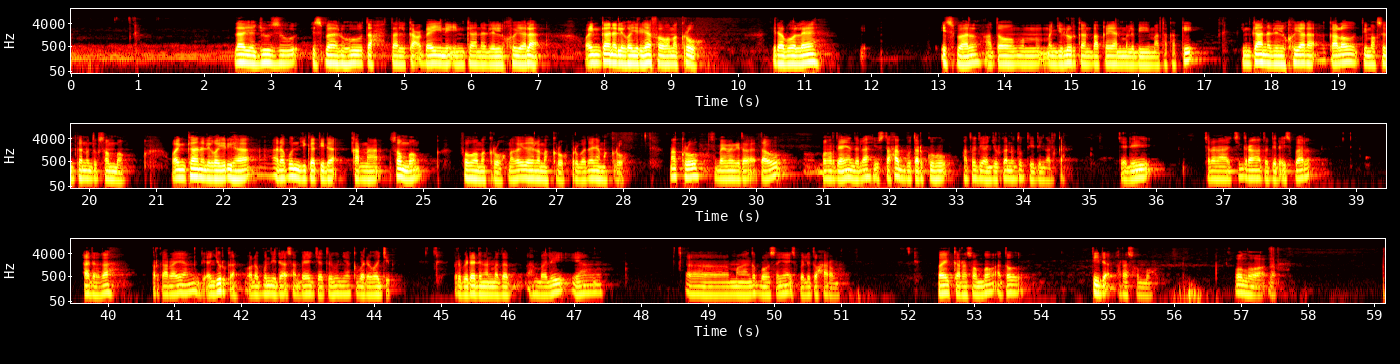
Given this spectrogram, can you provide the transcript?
ka'baini in kana lil khuyala wa in kana li ghairiha fa huwa makruh. Tidak boleh isbal atau menjulurkan pakaian melebihi mata kaki in kana lil khuyala kalau dimaksudkan untuk sombong. Wa in kana li ghairiha adapun jika tidak karena sombong fa huwa makruh. Maka itu adalah makruh perbuatan yang makruh. Makruh sebagaimana kita tahu pengertiannya adalah yustahabbu tarkuhu atau dianjurkan untuk ditinggalkan. Jadi celana cingkrang atau tidak isbal adalah perkara yang dianjurkan walaupun tidak sampai jatuhnya kepada wajib Berbeda dengan madhab Hambali yang e, menganggap bahwasanya isbal itu haram. Baik karena sombong atau tidak karena sombong. A'lam.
